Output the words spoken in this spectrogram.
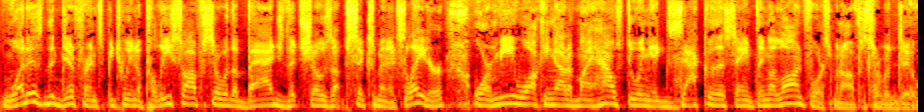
What is the difference between a police officer with a badge that shows up six minutes later or me walking out of my house doing exactly the same thing a law enforcement officer would do?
